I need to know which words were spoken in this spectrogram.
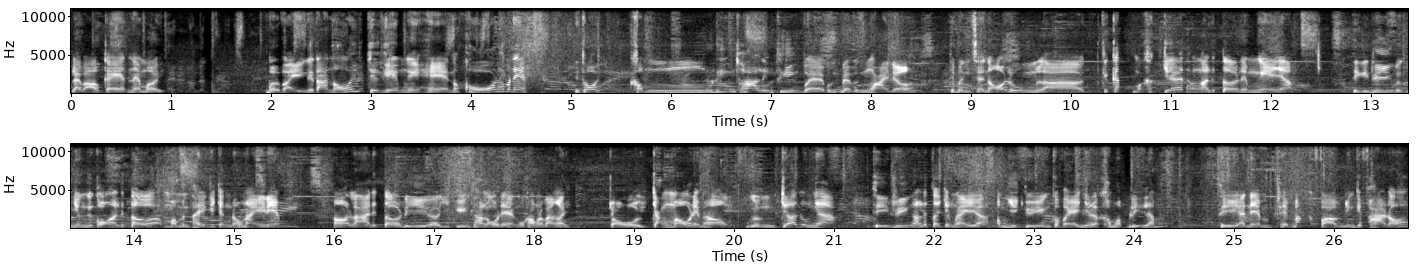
Lại bảo KS anh em ơi bởi vậy người ta nói chơi game ngày hè nó khó lắm anh em. Thì thôi không liên thoa liên thiên về vấn đề bên ngoài nữa. Thì mình sẽ nói luôn là cái cách mà khắc chế thằng Alistair anh em nghe nha. Thì riêng về những cái con Alistair mà mình thấy cái trận đấu này anh em đó là Alistair đi uh, di chuyển khá lỗi đèn còn không là bạn ơi. Trời ơi trắng máu anh em không? Gần chết luôn nha. Thì riêng Alistair trận này á ông di chuyển có vẻ như là không hợp lý lắm. Thì anh em sẽ bắt vào những cái pha đó.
